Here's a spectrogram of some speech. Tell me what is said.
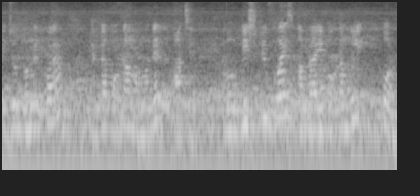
কিছু ডোনেট করা একটা প্রোগ্রাম আমাদের আছে। এবং ডিস্ট্রিক্ট ওয়াইজ আমরা এই প্রোগ্রামগুলি করব।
